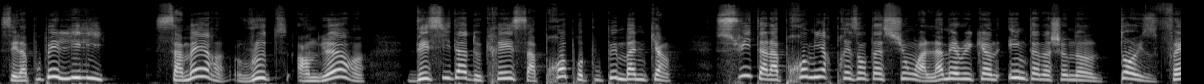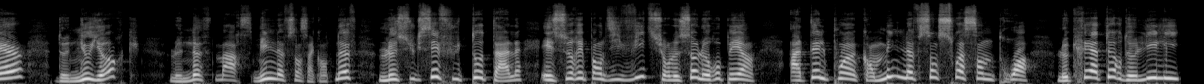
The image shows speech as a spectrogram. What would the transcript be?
C'est la poupée Lily. Sa mère, Ruth Handler, décida de créer sa propre poupée mannequin, Suite à la première présentation à l'American International Toys Fair de New York, le 9 mars 1959, le succès fut total et se répandit vite sur le sol européen, à tel point qu'en 1963, le créateur de Lily,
